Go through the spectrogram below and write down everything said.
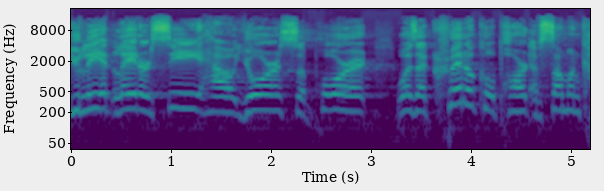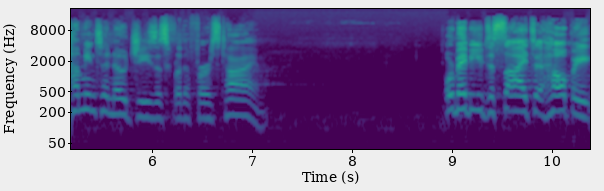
You later see how your support was a critical part of someone coming to know Jesus for the first time. Or maybe you decide to help a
